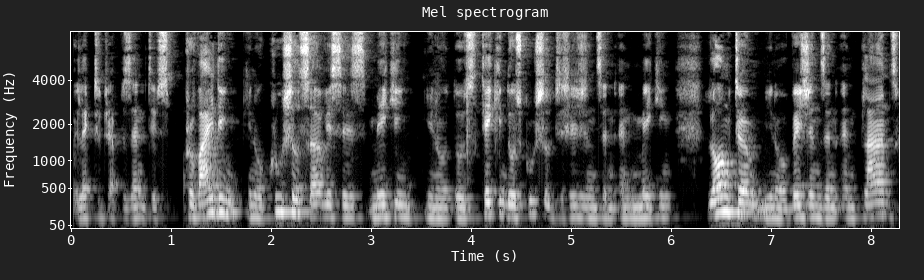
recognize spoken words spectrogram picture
elected representatives providing you know crucial services making you know those taking those crucial decisions and, and making long term you know visions and, and plans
